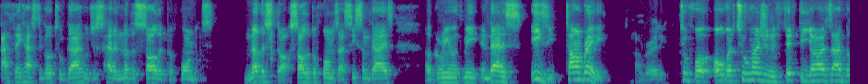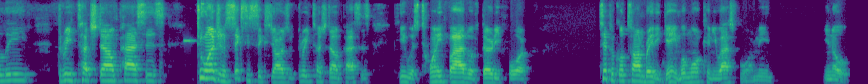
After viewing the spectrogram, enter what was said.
I think, has to go to a guy who just had another solid performance. Another solid performance. I see some guys agreeing with me, and that is easy. Tom Brady I'm ready. two for over 250 yards, I believe, three touchdown passes, 266 yards with three touchdown passes. He was 25 of 34. Typical Tom Brady game. What more can you ask for? I mean, you know,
